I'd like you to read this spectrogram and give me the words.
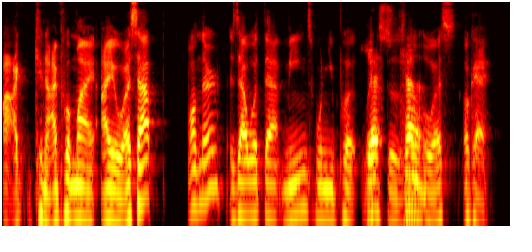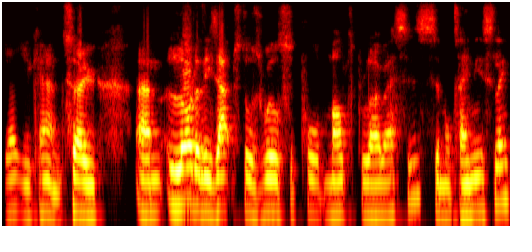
I, can I put my iOS app on there? Is that what that means when you put like, yes, those OS? Okay. Yeah, you can. So um, a lot of these app stores will support multiple OSs simultaneously,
